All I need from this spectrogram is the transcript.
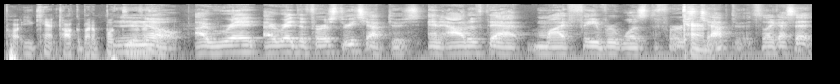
Part. You can't talk about a book. No, I read. I read the first three chapters, and out of that, my favorite was the first Ken. chapter. It's like I said.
